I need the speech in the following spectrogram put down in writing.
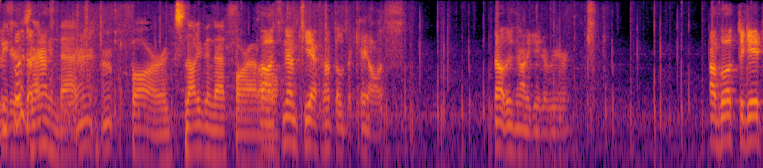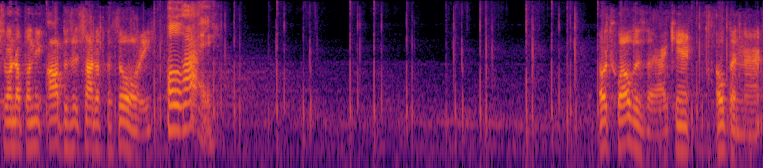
elevator is not even to, that right? Oh. far. It's not even that far at Oh, all. it's an MTF. I thought that was a chaos. No, there's not a gate over here. Uh, both the gates went up on the opposite side of the facility. Oh, hi. Oh, 12 is there. I can't open that.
